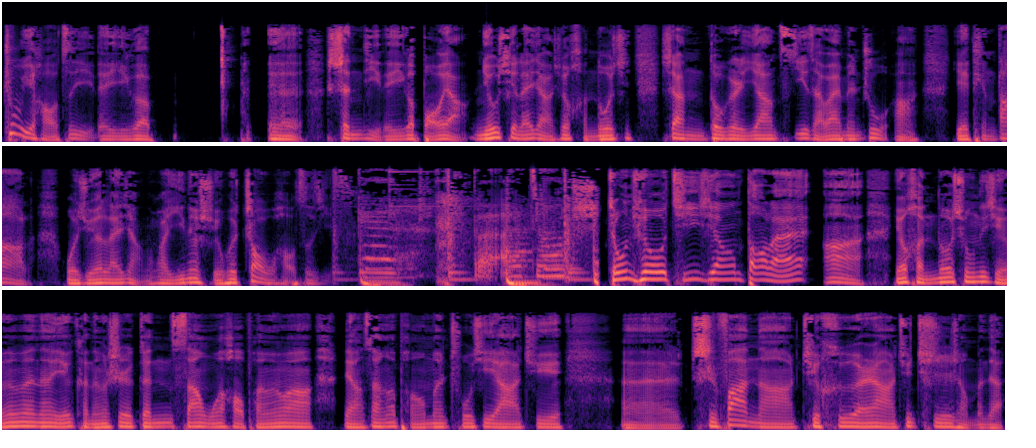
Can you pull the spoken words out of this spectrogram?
注意好自己的一个呃身体的一个保养。尤其来讲，就很多像豆哥一样自己在外面住啊，也挺大了。我觉得来讲的话，一定要学会照顾好自己。中秋即将到来啊，有很多兄弟姐妹们呢，也可能是跟三五个好朋友啊，两三个朋友们出去啊，去呃吃饭呐，去喝啊，去吃什么的。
